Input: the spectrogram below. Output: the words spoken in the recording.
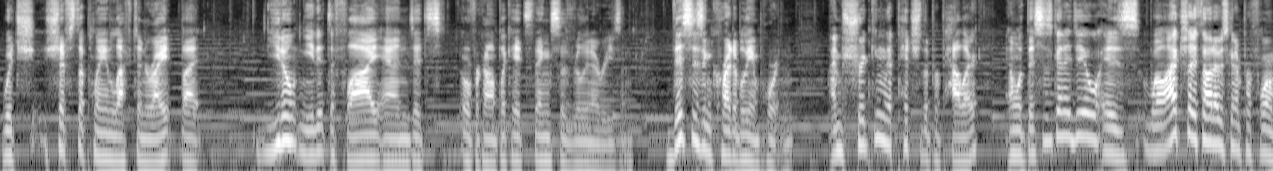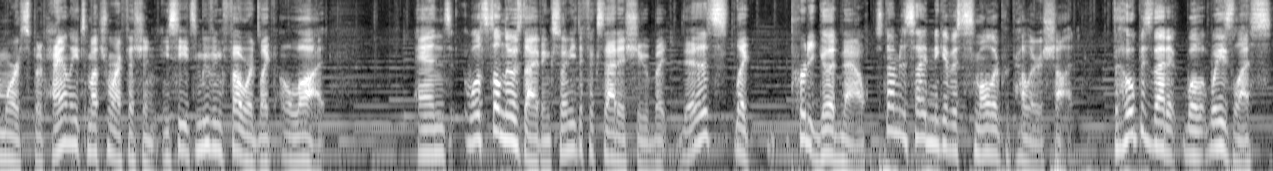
which shifts the plane left and right, but you don't need it to fly, and it overcomplicates things, so there's really no reason. This is incredibly important. I'm shrinking the pitch of the propeller, and what this is going to do is, well, actually I thought I was going to perform worse, but apparently it's much more efficient. You see, it's moving forward, like, a lot. And, well, it's still nosediving, so I need to fix that issue, but it's, like, pretty good now. So now I'm deciding to give a smaller propeller a shot. The hope is that it, well, it weighs less,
